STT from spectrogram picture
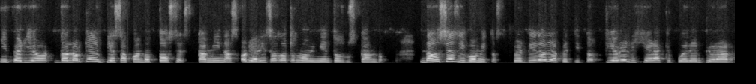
Inferior, dolor que empieza cuando toses, caminas o realizas otros movimientos buscando. Náuseas y vómitos, pérdida de apetito, fiebre ligera que puede empeorar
